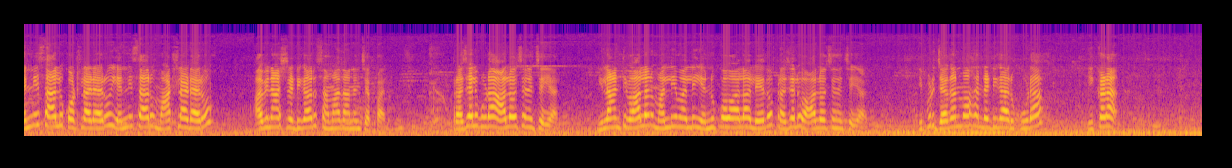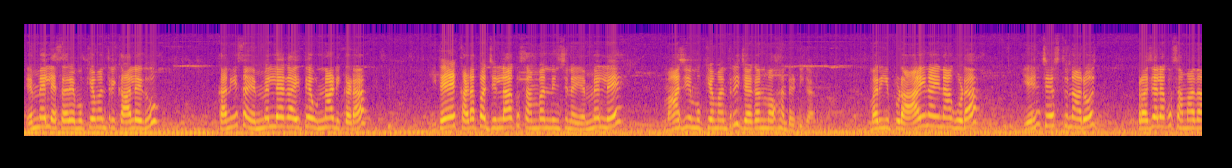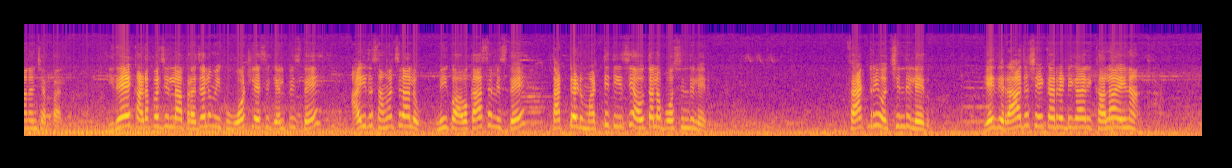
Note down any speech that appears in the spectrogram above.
ఎన్నిసార్లు కొట్లాడారు ఎన్నిసార్లు మాట్లాడారు? అవినాష్ రెడ్డి గారు సమాధానం చెప్పాలి. ప్రజలు కూడా ఆలోచన చేయాలి. ఇలాంటి వాళ్ళను మళ్ళీ మళ్ళీ ఎన్నుకోవాలా లేదో ప్రజలు ఆలోచన చేయాలి. ఇప్పుడు జగన్మోహన్ రెడ్డి గారు కూడా ఇక్కడ ఎమ్మెల్యే సరే ముఖ్యమంత్రి కాలేదు. కనీసం ఎమ్మెల్యేగా అయితే ఉన్నాడు ఇక్కడ. ఇదే కడప జిల్లాకు సంబంధించిన ఎమ్మెల్యే మాజీ ముఖ్యమంత్రి జగన్మోహన్ రెడ్డి గారు. మరి ఇప్పుడు ఆయన అయినా కూడా ఏం చేస్తున్నారో ప్రజలకు సమాధానం చెప్పాలి. ఇదే కడప జిల్లా ప్రజలు మీకు ఓట్లేసి గెలిపిస్తే ఐదు సంవత్సరాలు మీకు అవకాశం ఇస్తే తట్టెడు మట్టి తీసి అవతల పోసింది లేదు. ఫ్యాక్టరీ వచ్చింది లేదు. ఏది రాజశేఖర్ రెడ్డి గారి కళ అయిన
